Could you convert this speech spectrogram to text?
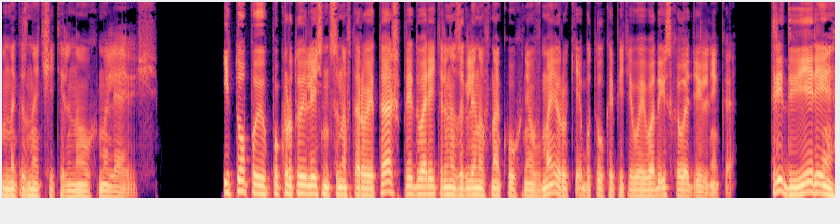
Многозначительно ухмыляюсь. И топаю по крутой лестнице на второй этаж, предварительно заглянув на кухню. В моей руке бутылка питьевой воды из холодильника. Три двери,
